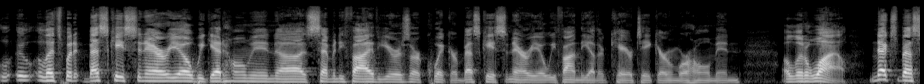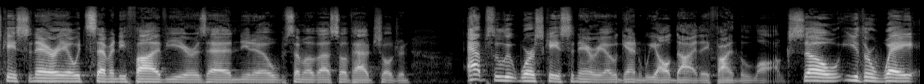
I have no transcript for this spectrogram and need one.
l- let's put it best case scenario we get home in uh, 75 years or quicker best case scenario we find the other caretaker and we're home in a little while next best case scenario it's 75 years and you know some of us have had children absolute worst case scenario again we all die they find the log so either way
